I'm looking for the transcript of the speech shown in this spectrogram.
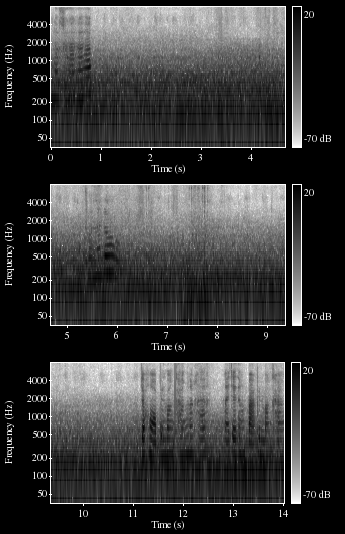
นนะครับอดทนนะลูกจะหอบเป็นบางครั้งนะคะ หายใจทางปากเป็นบางครั้ง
